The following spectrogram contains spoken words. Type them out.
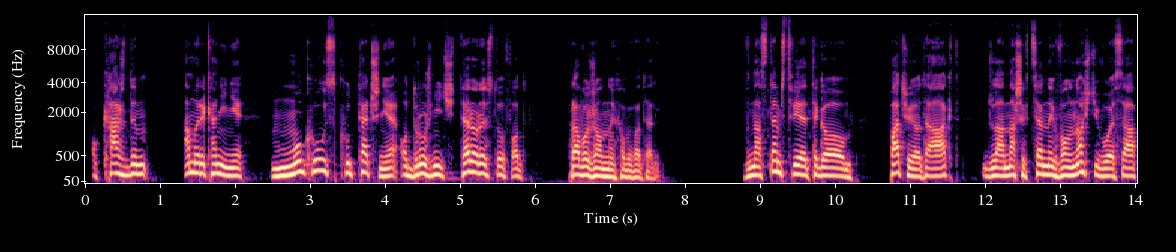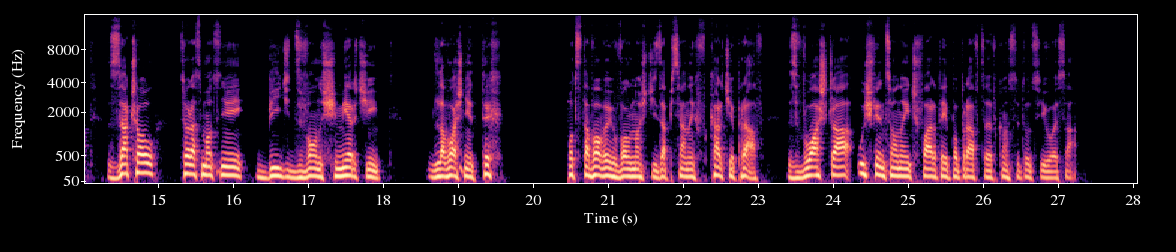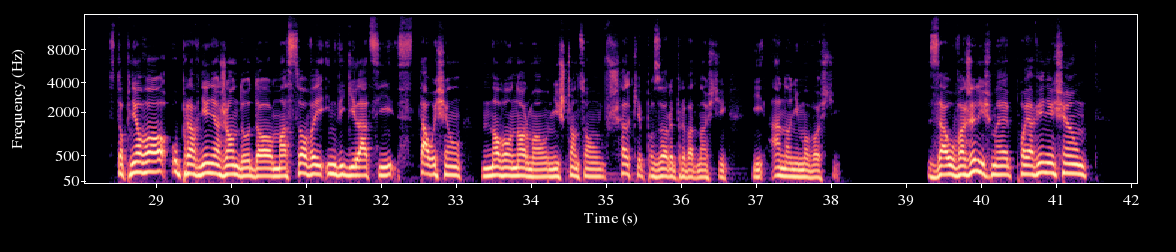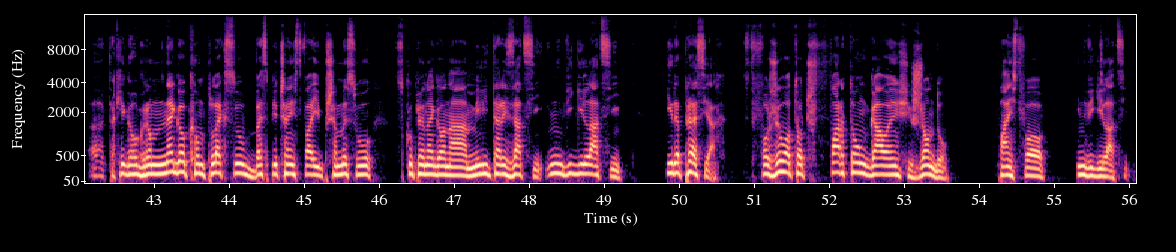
o każdym Amerykaninie mógł skutecznie odróżnić terrorystów od praworządnych obywateli. W następstwie tego Patriot Act dla naszych cennych wolności w USA zaczął coraz mocniej bić dzwon śmierci dla właśnie tych podstawowych wolności zapisanych w Karcie Praw, zwłaszcza uświęconej czwartej poprawce w Konstytucji USA. Stopniowo uprawnienia rządu do masowej inwigilacji stały się nową normą, niszczącą wszelkie pozory prywatności i anonimowości. Zauważyliśmy pojawienie się e, takiego ogromnego kompleksu bezpieczeństwa i przemysłu skupionego na militaryzacji, inwigilacji i represjach. Stworzyło to czwartą gałęź rządu państwo inwigilacji.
